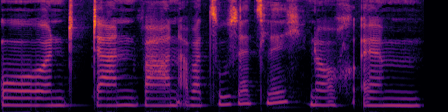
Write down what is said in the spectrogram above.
Und dann waren aber zusätzlich noch ähm,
